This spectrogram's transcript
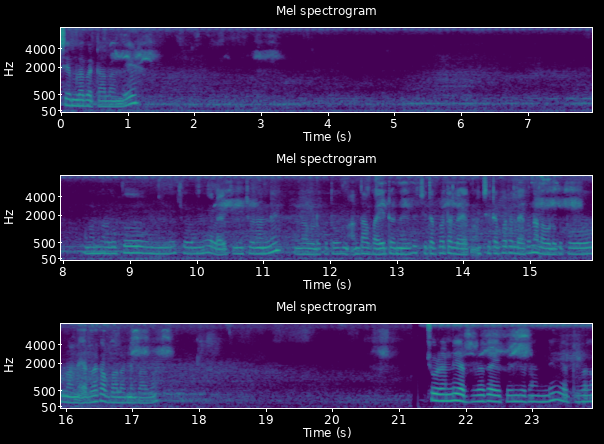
సిమ్లో పెట్టాలండి. అలా మరుగుతూ ఉంది చూడండి. ఇలా అయితే చూడండి. అలా ఉడుకుతూ అంత వైట్ అనేది చిటపట లేక చిటపట లేకుండా అలా ఉడుకుతూ ఉన్నాను ఎర్రగా అవ్వాలండి బాగా. చూడండి ఎర్రగా అయిపోయింది చూడండి ఎర్రగా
